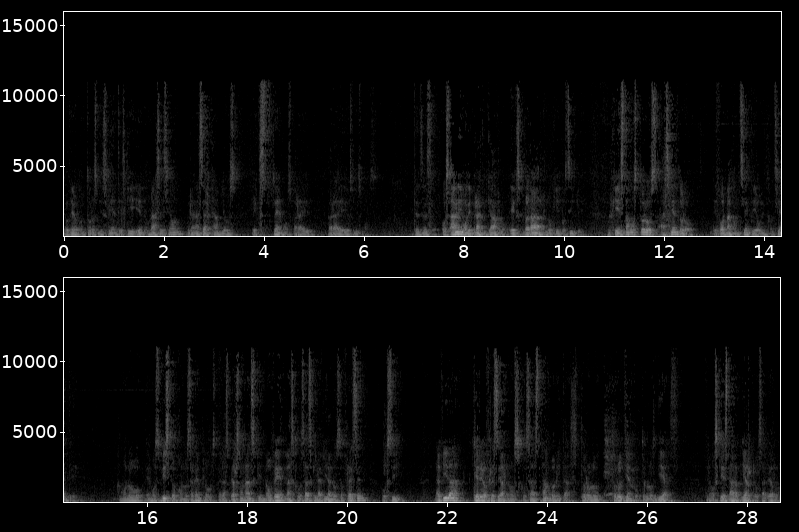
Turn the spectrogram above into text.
Lo veo con todos mis clientes, que en una sesión pueden hacer cambios extremos para, para ellos mismos. Entonces, os animo de practicarlo, de explorar lo que es posible, porque estamos todos haciéndolo de forma consciente o inconsciente, como lo hemos visto con los ejemplos de las personas que no ven las cosas que la vida nos ofrecen o sí. La vida quiere ofrecernos cosas tan bonitas todo, lo- todo el tiempo, todos los días. Tenemos que estar abiertos a verlo.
